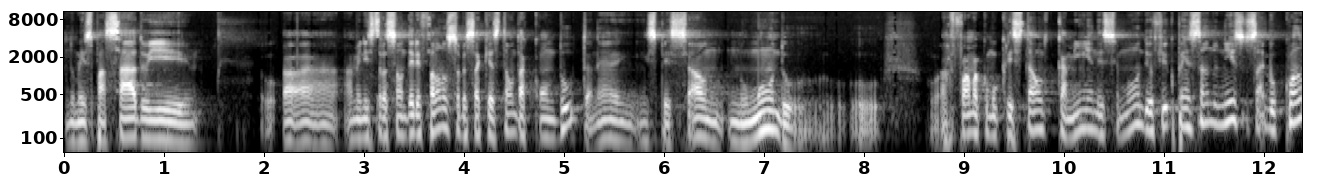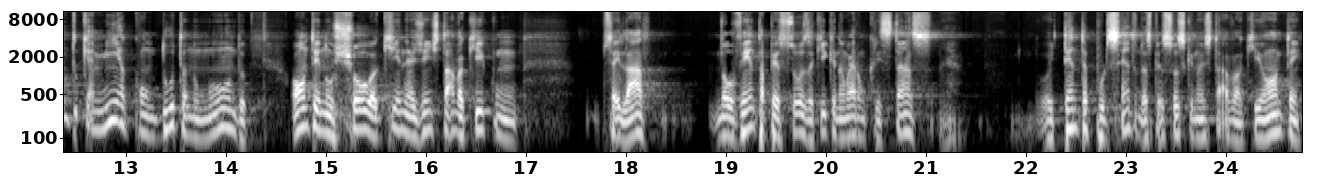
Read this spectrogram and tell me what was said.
no mês passado e a, a ministração dele falando sobre essa questão da conduta, né, em especial no mundo, o, a forma como o cristão caminha nesse mundo, eu fico pensando nisso, sabe, o quanto que a minha conduta no mundo, ontem no show aqui, né, a gente estava aqui com, sei lá, 90 pessoas aqui que não eram cristãs, né, 80% das pessoas que não estavam aqui ontem,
